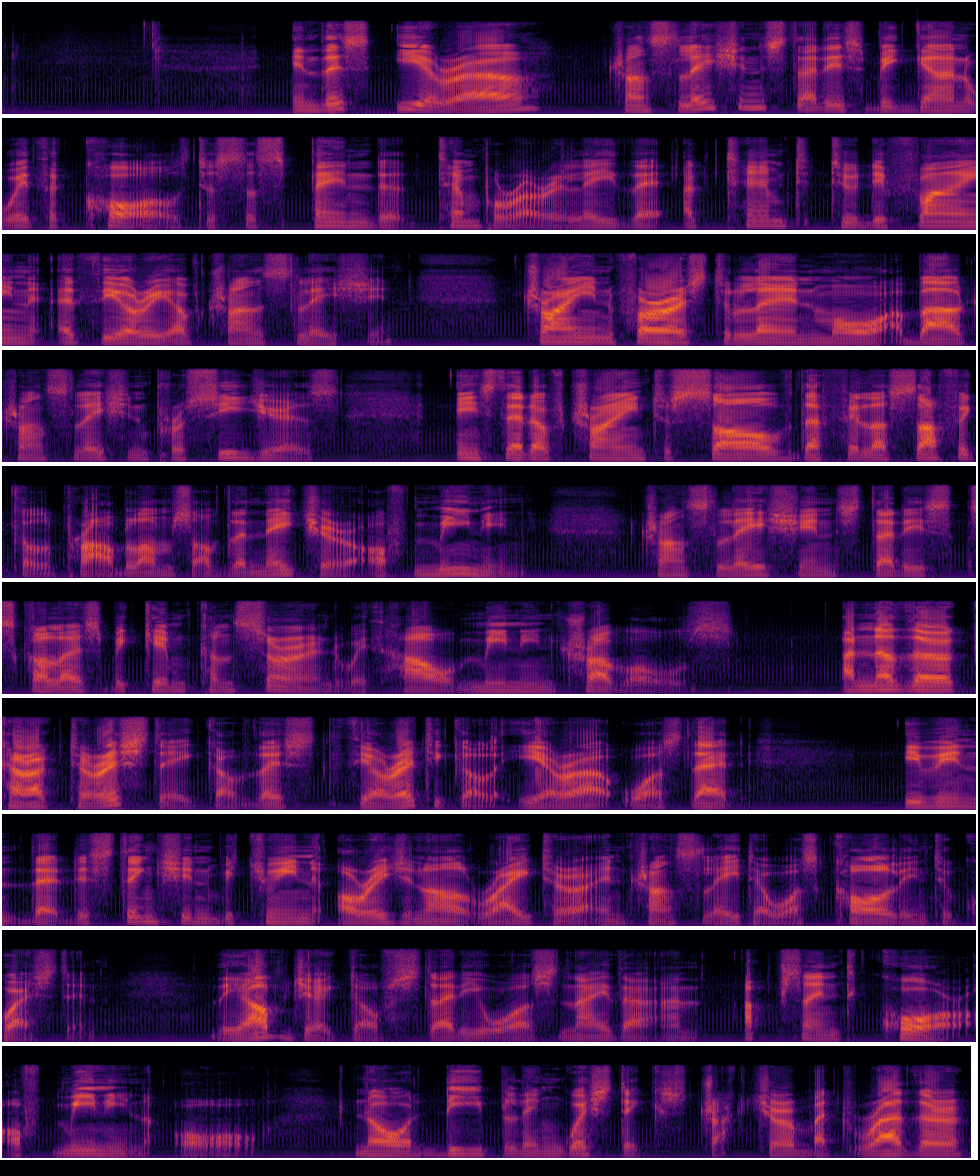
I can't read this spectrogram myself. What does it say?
In this era, translation studies began with a call to suspend temporarily the attempt to define a theory of translation trying first to learn more about translation procedures instead of trying to solve the philosophical problems of the nature of meaning. Translation studies scholars became concerned with how meaning travels. Another characteristic of this theoretical era was that even the distinction between original writer and translator was called into question. The object of study was neither an absent core of meaning or nor deep linguistic structure, but rather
